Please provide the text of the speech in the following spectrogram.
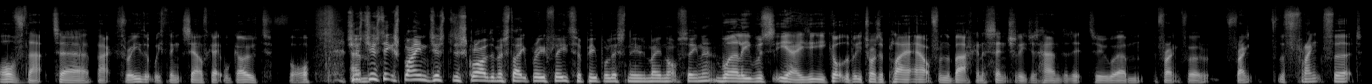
of that uh, back three that we think Southgate will go to, for. Just, Um, just explain, just describe the mistake briefly to people listening who may not have seen it. Well, he was yeah. He he got the he tried to play it out from the back and essentially just handed it to um, the Frankfurt Frank the Frankfurt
